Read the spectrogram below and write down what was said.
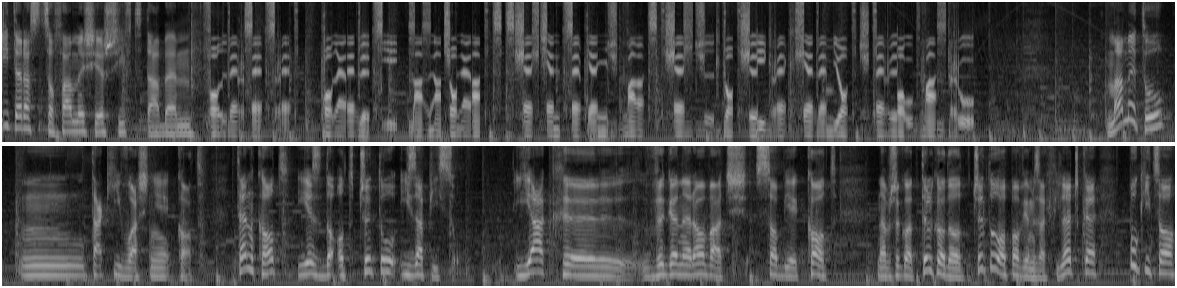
i teraz cofamy się Shift Tabem. Folder secret. Pole edycji. Zaznaczone 6005 6 do 3Y7J4 O2 z dru. Mamy tu mm, taki właśnie kod. Ten kod jest do odczytu i zapisu. Jak y, wygenerować sobie kod, na przykład tylko do odczytu, opowiem za chwileczkę. Póki co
